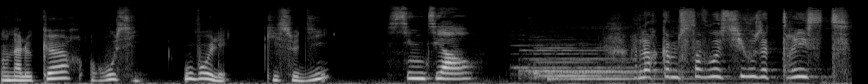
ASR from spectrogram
on a le cœur roussi ou brûlé, qui se dit Xinjiao. Alors comme ça, vous aussi, vous êtes triste.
